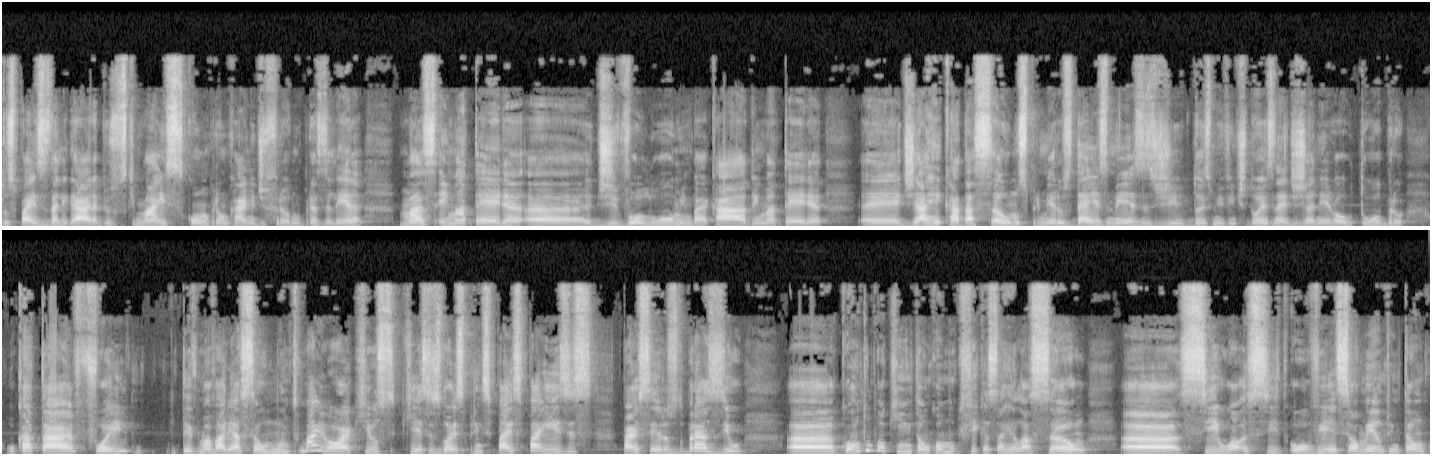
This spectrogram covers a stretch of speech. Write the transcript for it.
dos países da Liga Árabe os que mais compram carne de frango brasileira, mas em matéria de volume embarcado, em matéria é, de arrecadação nos primeiros 10 meses de 2022, né, de janeiro a outubro, o Catar foi teve uma variação muito maior que, os, que esses dois principais países parceiros do Brasil. Uh, conta um pouquinho então como que fica essa relação, uh, se, se houve esse aumento então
